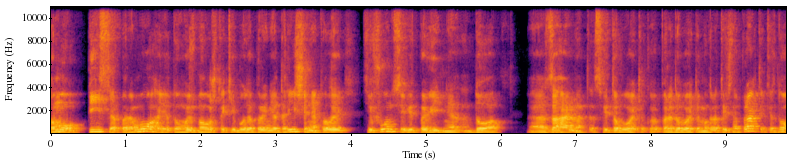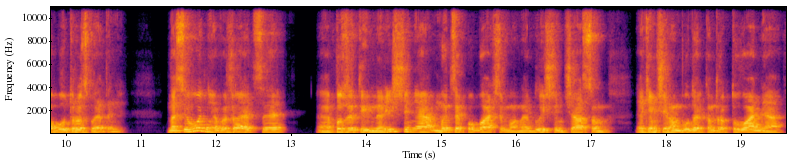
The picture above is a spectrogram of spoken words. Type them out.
Тому після перемоги, я думаю, знову ж таки буде прийнято рішення, коли ці функції відповідні до е, загальносвітової такої передової демократичної практики знову будуть розведені. На сьогодні я вважаю це е, позитивне рішення. Ми це побачимо найближчим часом, яким чином буде контрактування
